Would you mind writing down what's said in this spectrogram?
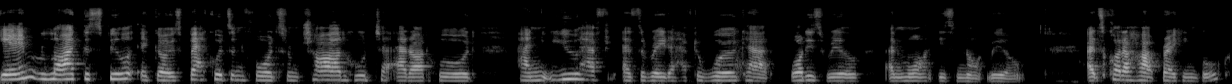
Again, like the spill, it goes backwards and forwards from childhood to adulthood, and you have, as the reader, have to work out what is real and what is not real. It's quite a heartbreaking book.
